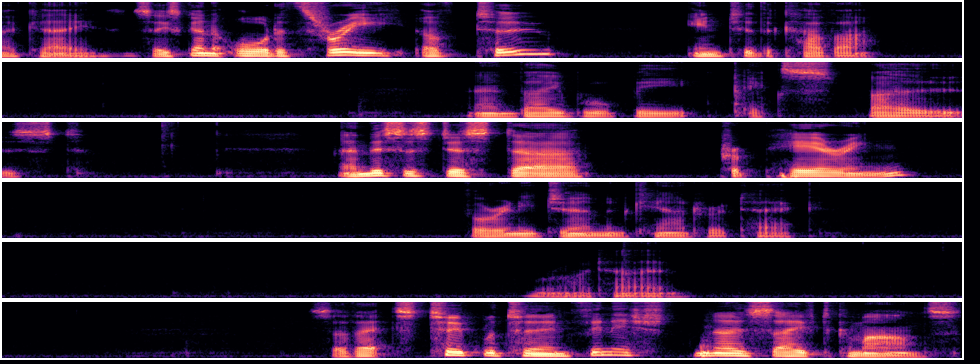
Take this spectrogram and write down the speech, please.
Okay, so he's going to order three of two into the cover. And they will be exposed. And this is just uh, preparing for any German counterattack. Righto. So that's two platoon finished, no saved commands.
